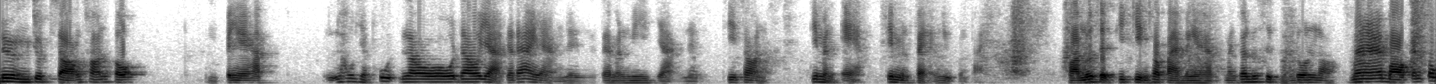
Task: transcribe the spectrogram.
หนึ่งจุดสองช้อนโต๊ะเป็นไงครับ เราอย่าพูดเราเราอยากจะได้อย่างหนึ่งแต่มันมีอย่างหนึ่งที่ซ่อนที่มันแอบที่มันแฝงอยู่กันไป ความรู้สึกที่กินเข้าไปเป็นไงครับ มันก็รู้สึกเหมือนโดนหลอก มาบอกกันตร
